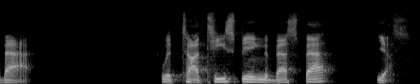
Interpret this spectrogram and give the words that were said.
bat with Tatis being the best bat. Yes.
